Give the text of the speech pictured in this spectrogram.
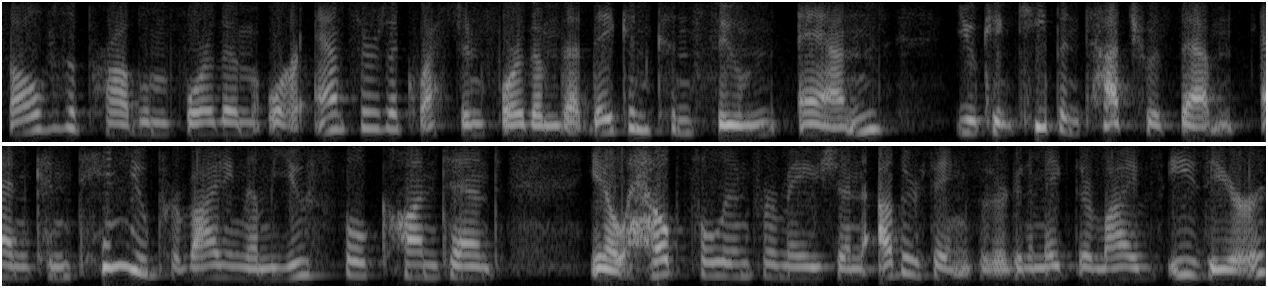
solves a problem for them or answers a question for them that they can consume, and you can keep in touch with them and continue providing them useful content, you know, helpful information, other things that are going to make their lives easier,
